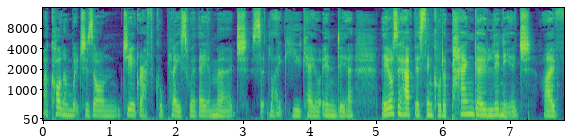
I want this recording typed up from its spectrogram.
a column which is on geographical place where they emerge, like UK or India. They also have this thing called a pango lineage. I've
